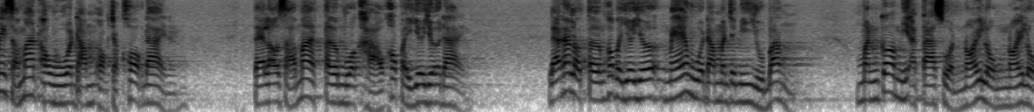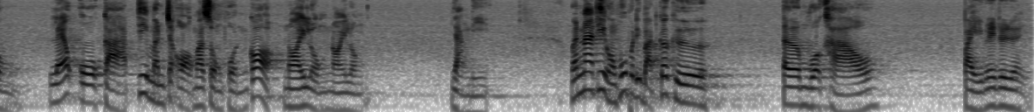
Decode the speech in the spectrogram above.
ไม่สามารถเอาวัวดำออกจากคอกได้นะแต่เราสามารถเติมวัวขาวเข้าไปเยอะ ๆ ได้ แล้วถ้าเราเติมเข้าไปเยอะๆ แม้วัวดำมันจะมีอยู่บ้าง มันก็มีอัตราส่วนน้อยลงน้อยลง แล้วโอกาสที่มันจะออกมาส่งผลก็น้อยลงน้อยลง อย่างนี้วันหน้าที่ของผู้ปฏิบัติก็คือ เติมวัวขาวไปเรื่อยๆ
